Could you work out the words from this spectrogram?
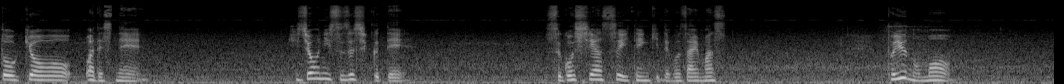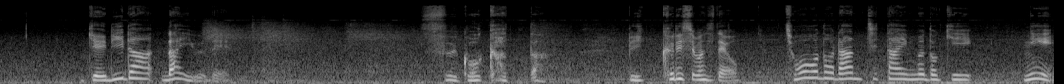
東京はですね非常に涼しくて過ごしやすい天気でございます。というのもゲリラ雷雨ですごかった。びっくりしましたよ。ちょうどランチタイム時に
